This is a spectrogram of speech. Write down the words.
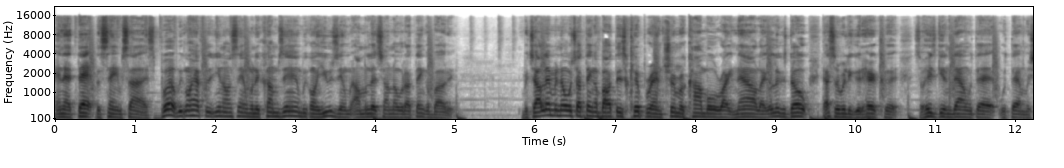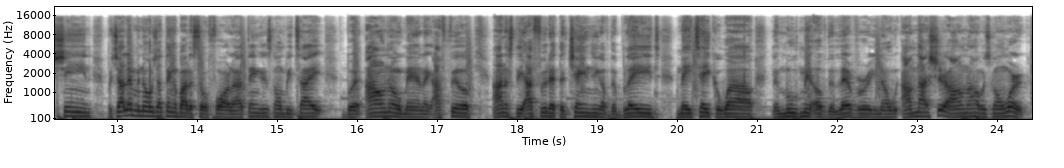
and at that the same size. But we're to have to, you know what I'm saying, when it comes in, we're to use it. I'm to let y'all know what I think about it. But y'all let me know what y'all think about this clipper and trimmer combo right now. Like it looks dope. That's a really good haircut. So he's getting down with that with that machine. But y'all let me know what y'all think about it so far. Like, I think it's gonna be tight. But I don't know, man. Like I feel honestly, I feel that the changing of the blades may take a while. The movement of the lever, you know, I'm not sure. I don't know how it's gonna work.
